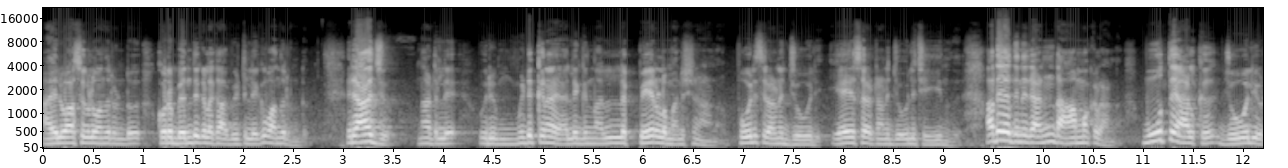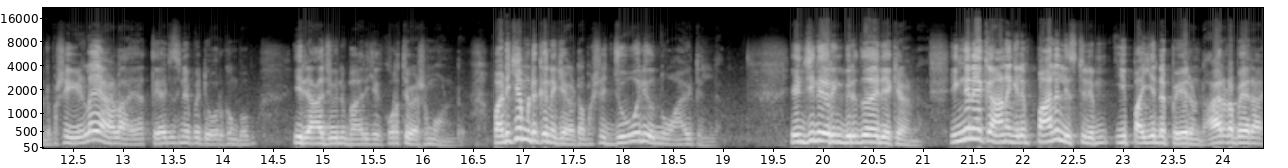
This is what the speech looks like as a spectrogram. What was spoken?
അയൽവാസികൾ വന്നിട്ടുണ്ട്. കുറേ ബന്ധുക്കളൊക്കെ ആ വീട്ടിലേക്ക് വന്നിട്ടുണ്ട്. രാജു നാട്ടിലെ ഒരു മിടുക്കനായ അല്ലെങ്കിൽ നല്ല പേരുള്ള മനുഷ്യനാണ്. പോലീസിലാണ് ജോലി. എ എസ് ആയിട്ടാണ് ജോലി ചെയ്യുന്നത്. അദ്ദേഹത്തിന് രണ്ട് ആമക്കളാണ്. മൂത്ത ആൾക്ക് ജോലിയുണ്ട്. പക്ഷേ ഇളയ ആളായ തേജസിനെ പറ്റി ഓർക്കുമ്പം ഈ രാജുവിന് ഭാര്യയ്ക്ക് കുറച്ച് വിഷമമുണ്ട്. പഠിക്കാൻ മിടുക്കനൊക്കെ കേട്ടോ. പക്ഷേ ജോലിയൊന്നും ആയിട്ടില്ല. എഞ്ചിനീയറിംഗ് ബിരുദധാരിയൊക്കെയാണ്. ഇങ്ങനെയൊക്കെ ആണെങ്കിലും പല ലിസ്റ്റിലും ഈ പയ്യന്റെ പേരുണ്ട്. ആരുടെ പേരാ?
